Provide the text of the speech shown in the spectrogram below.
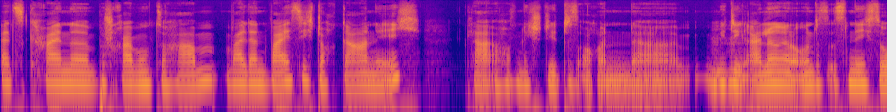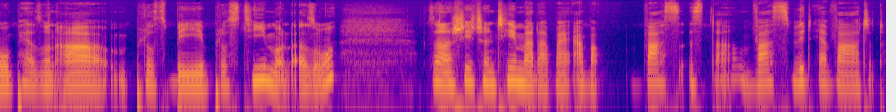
als keine Beschreibung zu haben, weil dann weiß ich doch gar nicht, klar, hoffentlich steht das auch in der mhm. Meeting-Einladung und es ist nicht so Person A plus B plus Team oder so, sondern steht schon ein Thema dabei, aber was ist da? Was wird erwartet?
